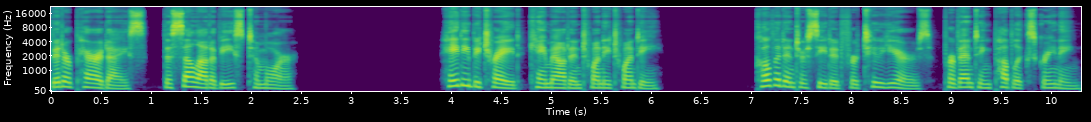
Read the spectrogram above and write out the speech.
Bitter Paradise, The Sellout of East Timor. Haiti Betrayed came out in 2020. COVID interceded for two years, preventing public screening.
